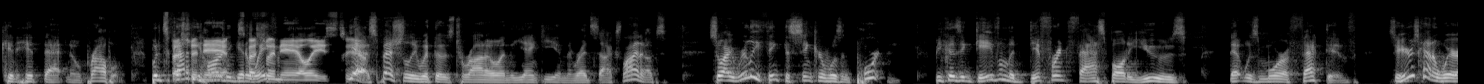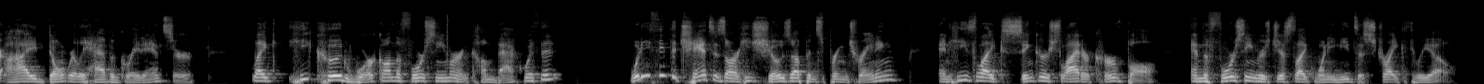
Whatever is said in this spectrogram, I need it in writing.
can hit that no problem. But it's got to be hard to get away. Especially in the AL East. Yeah. yeah, especially with those Toronto and the Yankee and the Red Sox lineups. So I really think the sinker was important because it gave him a different fastball to use that was more effective. So here's kind of where I don't really have a great answer. Like he could work on the four seamer and come back with it. What do you think the chances are he shows up in spring training and he's like sinker, slider, curveball, and the four seamer is just like when he needs a strike 3 0?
